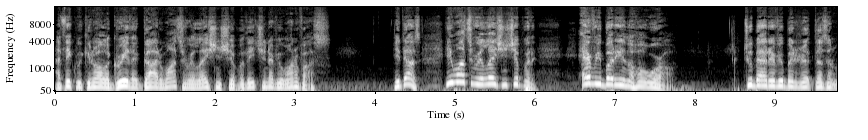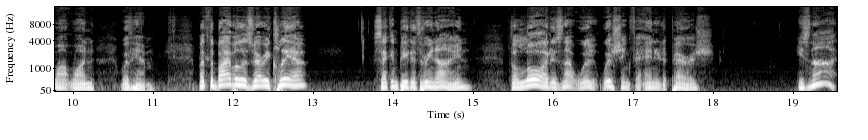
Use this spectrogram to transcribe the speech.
I think we can all agree that God wants a relationship with each and every one of us. He does. He wants a relationship with everybody in the whole world. Too bad everybody doesn't want one with him. But the Bible is very clear. 2 Peter 3 9. The Lord is not w- wishing for any to perish. He's not.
